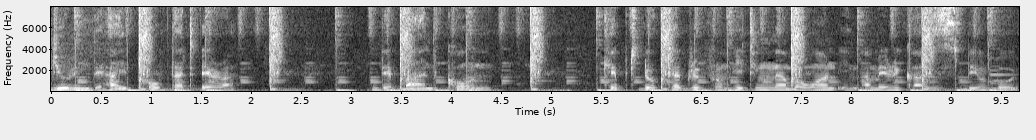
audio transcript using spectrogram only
During the hype of that era, the band Korn kept Dr. Dre from hitting number one in America's Billboard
